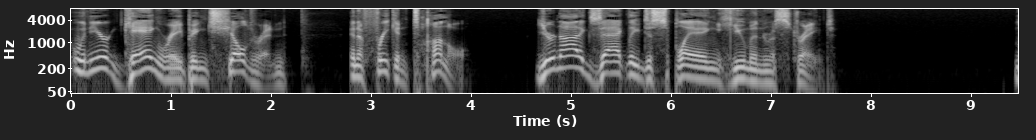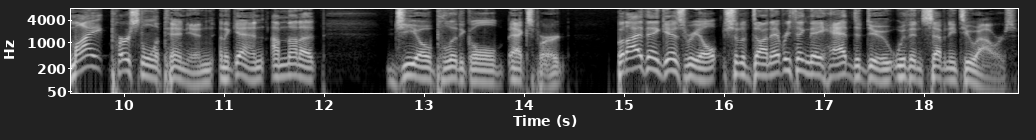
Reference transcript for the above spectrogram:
When you're gang raping children in a freaking tunnel, you're not exactly displaying human restraint. My personal opinion, and again, I'm not a geopolitical expert, but I think Israel should have done everything they had to do within 72 hours.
